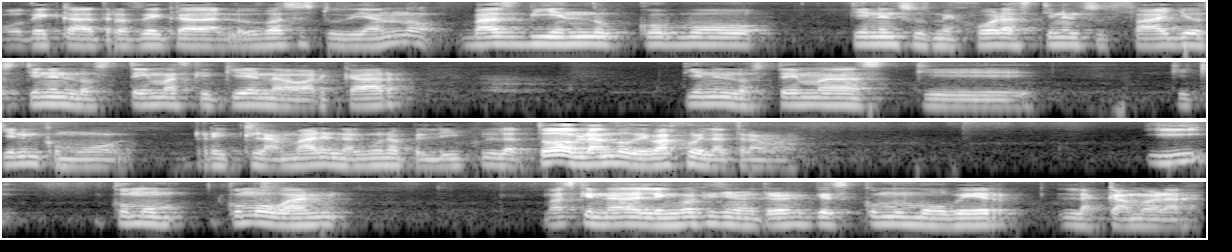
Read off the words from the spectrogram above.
o década tras década, los vas estudiando, vas viendo cómo tienen sus mejoras, tienen sus fallos, tienen los temas que quieren abarcar, tienen los temas que, que quieren como reclamar en alguna película, todo hablando debajo de la trama. Y cómo, cómo van, más que nada el lenguaje cinematográfico es cómo mover la cámara.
